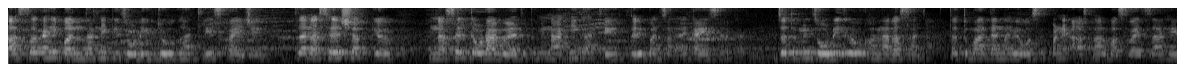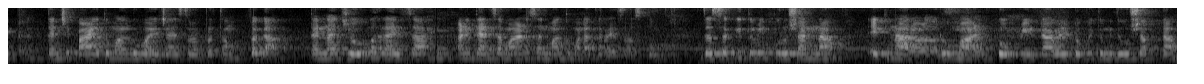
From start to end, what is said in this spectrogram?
असं काही बंधन नाही की जोडी जीव घातलीच पाहिजे. जर नसेल शक्य नसेल तेवढा वेळ तर तुम्ही नाही घातली तरी पण चालेल काहीच हरकत नाही. जर तुम्ही जोडी जेव घालणार असाल तर तुम्हाला त्यांना व्यवस्थितपणे आसनावर बसवायचं आहे. त्यांचे पाय तुम्हाला धुवायचे आहे सर्वप्रथम. बघा त्यांना जेव घालायचा आहे आणि त्यांचा मान सन्मान तुम्हाला करायचा असतो. जसं की तुम्ही पुरुषांना एक नारळ रुमाल टोपी टावेल टोपी तुम्ही देऊ शकता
